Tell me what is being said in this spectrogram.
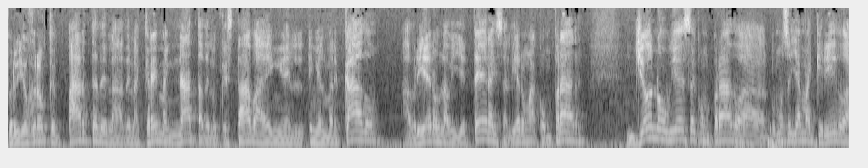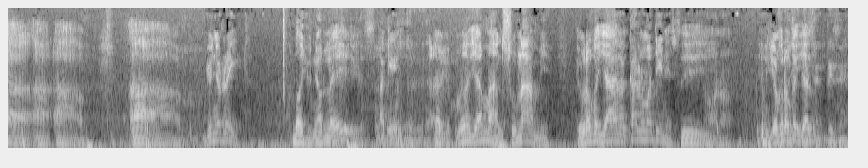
pero yo creo que parte de la, de la crema innata de lo que estaba en el, en el mercado, abrieron la billetera y salieron a comprar. Yo no hubiese comprado a, ¿cómo se llama? Adquirido a, a, a, a Junior Rey. No, Junior Ley. es- ¿A quién? eh, ¿Cómo se llama? Al tsunami. Yo creo que ya. Ah, el- Carlos Martínez. sí. No, no. Yo creo que ya. el- Dicen, dicen.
